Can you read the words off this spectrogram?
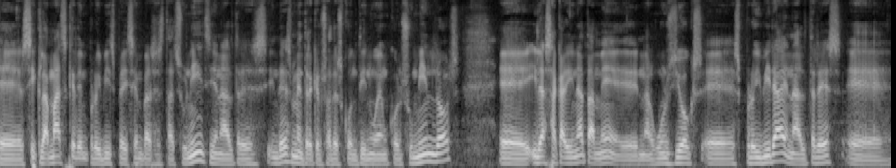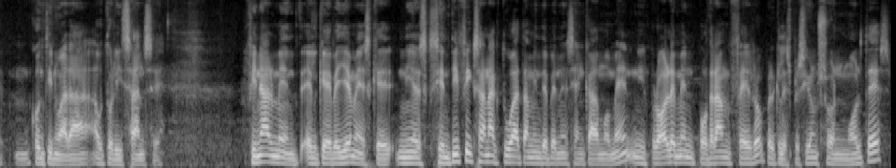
Eh, ciclamats queden prohibits, per exemple, als Estats Units i en altres indrets, mentre que nosaltres continuem consumint-los. Eh, I la sacarina també, en alguns llocs eh, es prohibirà, en altres eh, continuarà autoritzant-se. Finalment, el que veiem és que ni els científics han actuat amb independència en cada moment, ni probablement podran fer-ho, perquè les pressions són moltes,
